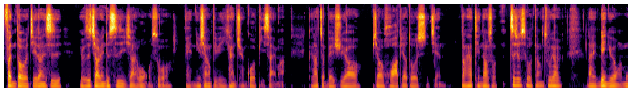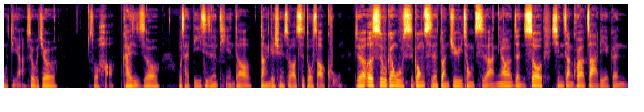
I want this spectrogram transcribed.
奋斗的阶段是，有次教练就私底下来问我说：“哎、你想比比看全国比赛吗？”可他准备需要比较花比较多的时间。当他听到说这就是我当初要来练游泳的目的啊，所以我就说好。开始之后，我才第一次真的体验到当一个选手要吃多少苦。就二十五跟五十公尺的短距离冲刺啊，你要忍受心脏快要炸裂，跟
